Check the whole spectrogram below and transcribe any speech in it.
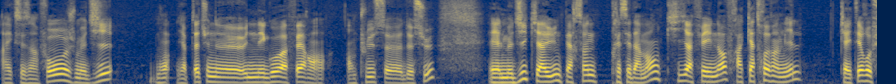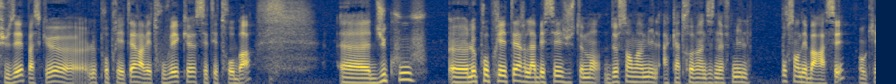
avec ces infos, je me dis, bon, il y a peut-être une, une négo à faire en, en plus dessus. Et elle me dit qu'il y a eu une personne précédemment qui a fait une offre à 80 000 qui a été refusée parce que euh, le propriétaire avait trouvé que c'était trop bas. Euh, du coup, euh, le propriétaire l'a baissé justement de 120 000 à 99 000 pour s'en débarrasser, Ok.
